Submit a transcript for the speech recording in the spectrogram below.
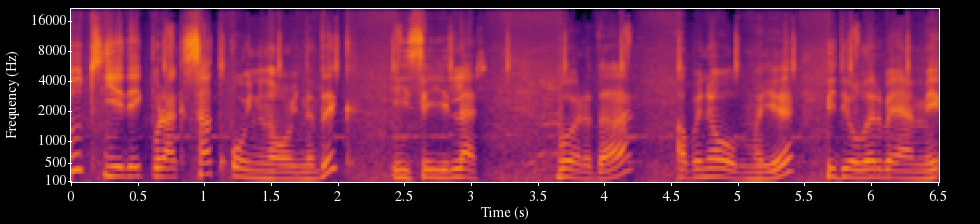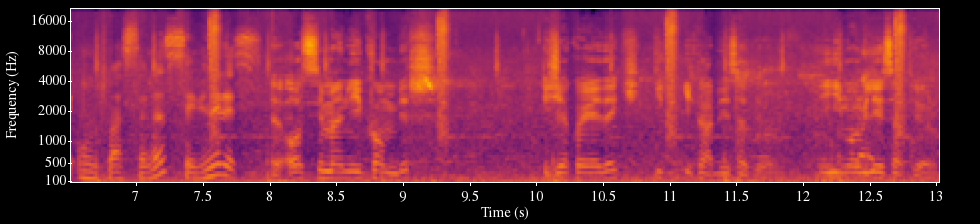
tut yedek bırak sat oyununu oynadık. İyi seyirler. Bu arada abone olmayı, videoları beğenmeyi unutmazsanız seviniriz. E, Osimhen ilk 11. Jeko yedek, Icardi'yi satıyorum. Immobile'yi satıyorum.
